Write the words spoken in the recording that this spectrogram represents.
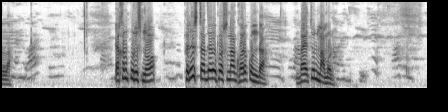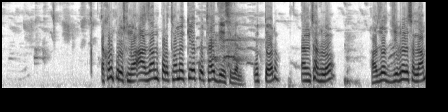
আল্লাহ এখন প্রশ্ন ফেরেস্তাদের উপাসনা ঘর কোনটা? বায়তুল মামুর। এখন প্রশ্ন, আজান প্রথমে কে কোথায় দিয়েছিলেন? উত্তর অ্যান্সার হলো হজরত জিবরুল সাল্লাম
